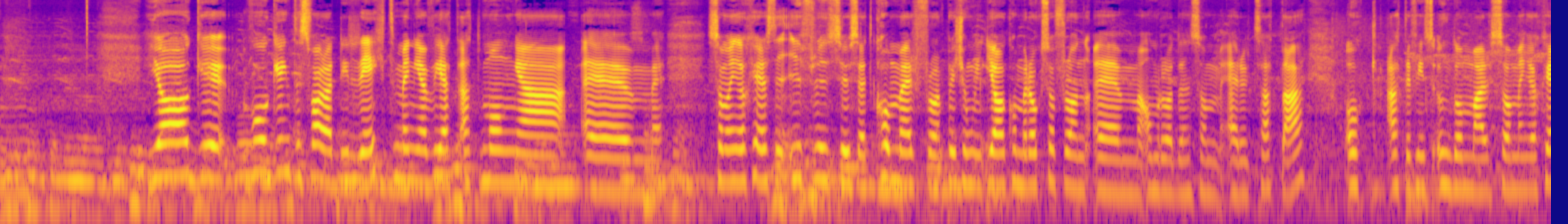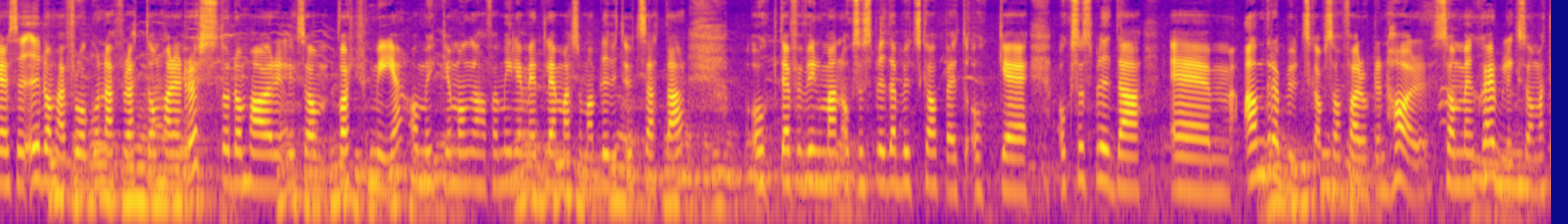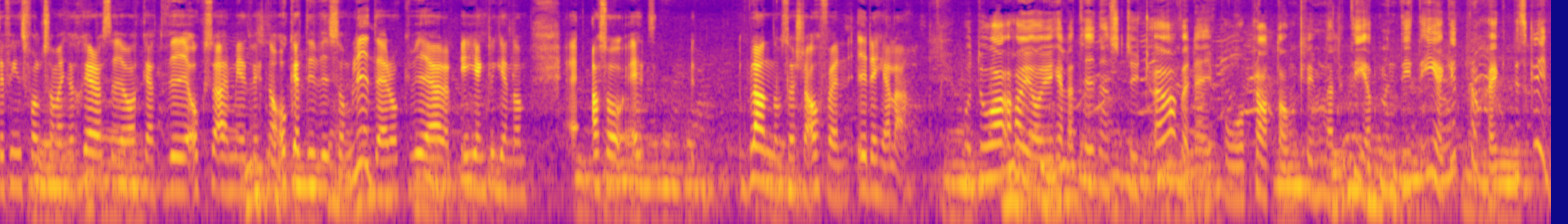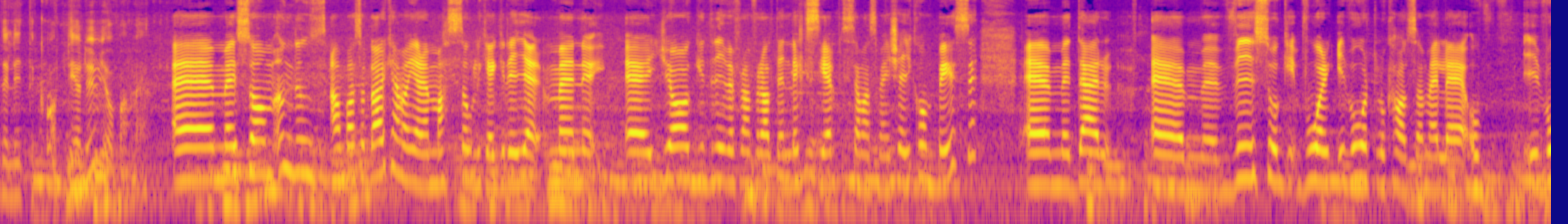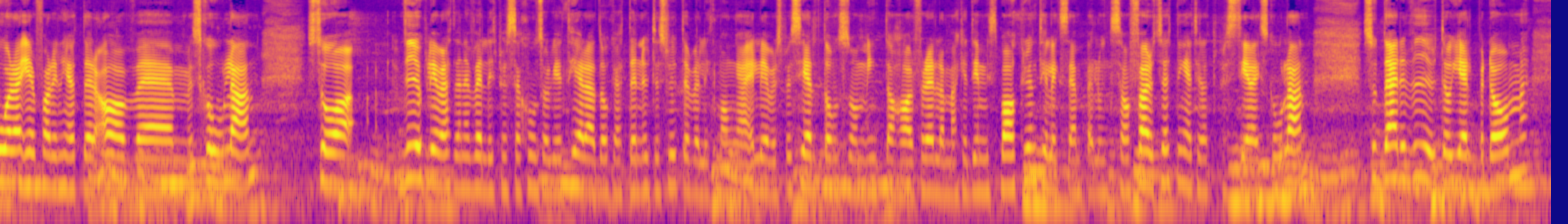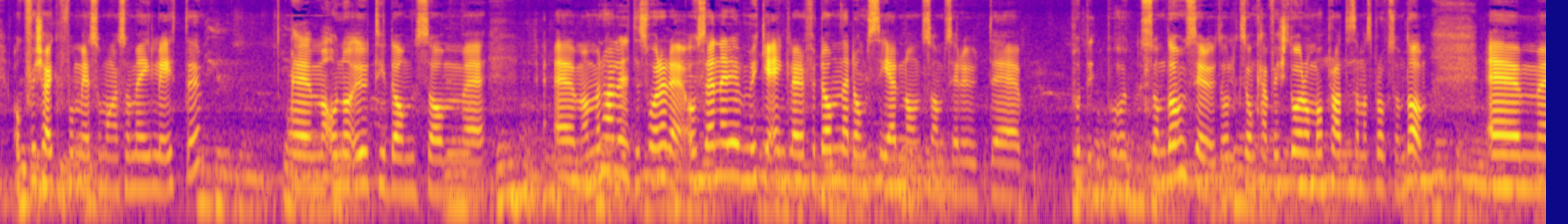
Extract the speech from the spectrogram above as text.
Jag eh, vågar inte svara direkt men jag vet att många eh, som engagerar sig i Fryshuset kommer från, personligen, jag kommer också från eh, områden som är utsatta och att det finns ungdomar som engagerar sig i de här frågorna för att de har en röst och de har liksom varit med och mycket, många har familjemedlemmar som har blivit utsatta och därför vill man också sprida budskapet och eh, också sprida eh, andra budskap som förorten har som en själv liksom att det finns folk som engagerar sig och att vi också är medvetna och att det är vi som lider och vi är egentligen de, eh, alltså ett, bland de största offren i det hela. Och då har jag ju hela tiden styrt över dig på att prata om kriminalitet men ditt eget projekt, beskriv det lite kort, det du jobbar med. Um, som ungdomsambassadör kan man göra en massa olika grejer men uh, jag driver framförallt en läxhjälp tillsammans med en tjejkompis um, där um, vi såg vår, i vårt lokalsamhälle och i våra erfarenheter av skolan så vi upplever att den är väldigt prestationsorienterad och att den utesluter väldigt många elever, speciellt de som inte har föräldrar med akademisk bakgrund till exempel och inte har förutsättningar till att prestera i skolan. Så där är vi ute och hjälper dem och försöker få med så många som möjligt. Um, och nå ut till dem som um, har det lite svårare. Och sen är det mycket enklare för dem när de ser någon som ser ut uh, på, på, som de ser ut och liksom kan förstå dem och prata samma språk som dem. Um,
